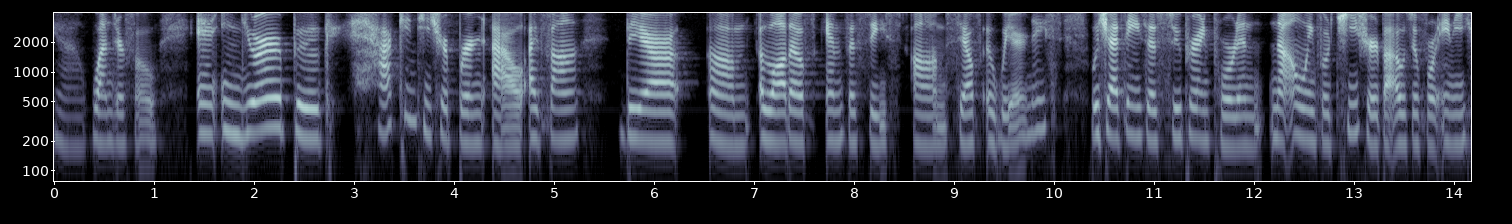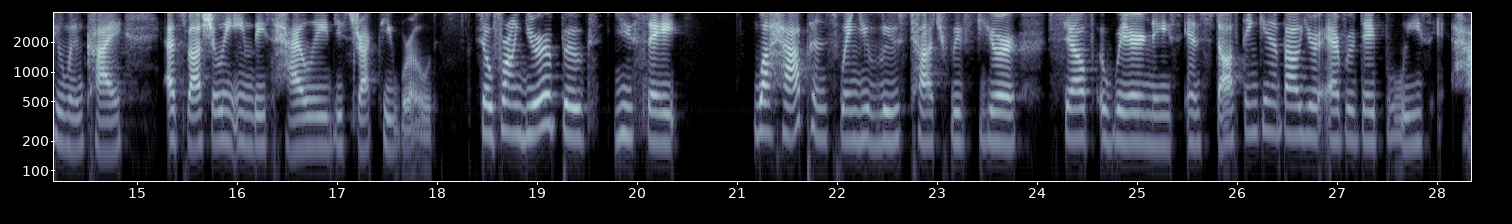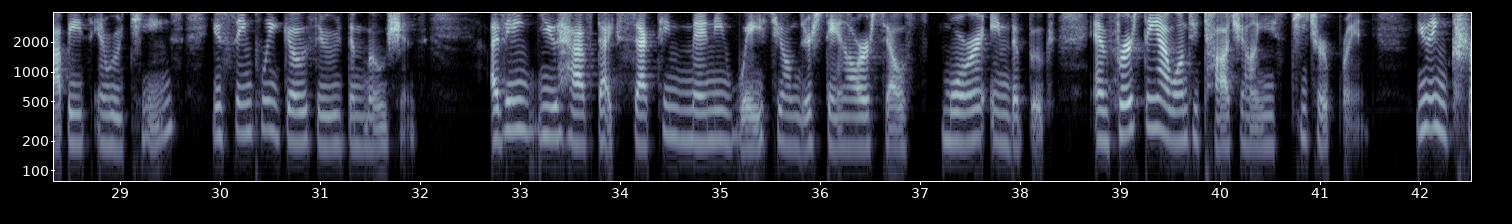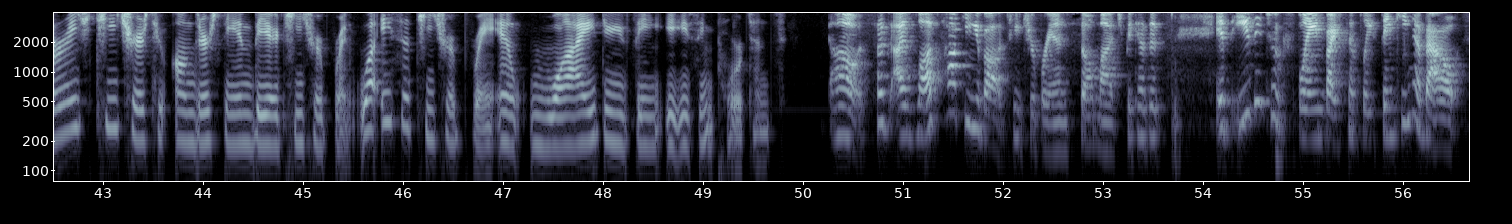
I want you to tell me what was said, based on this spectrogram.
Yeah, wonderful. And in your book, Hacking Teacher Burnout, I found there are um, a lot of emphasis on self awareness, which I think is a super important not only for teacher but also for any humankind, especially in this highly distracted world. So, from your books, you say what happens when you lose touch with your self awareness and stop thinking about your everyday beliefs, habits, and routines? You simply go through the motions. I think you have dissected many ways to understand ourselves more in the book. And first thing I want to touch on is teacher brand. You encourage teachers to understand their teacher brand. What is a teacher brand and why do you think it is important? Oh, so I love talking about teacher brand so much because it's it's easy to explain by simply thinking about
